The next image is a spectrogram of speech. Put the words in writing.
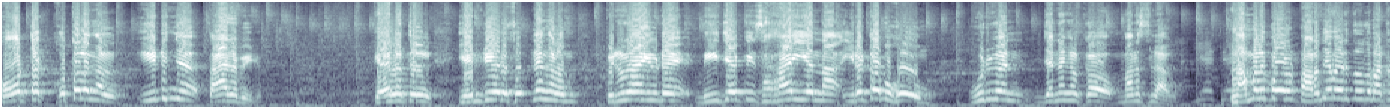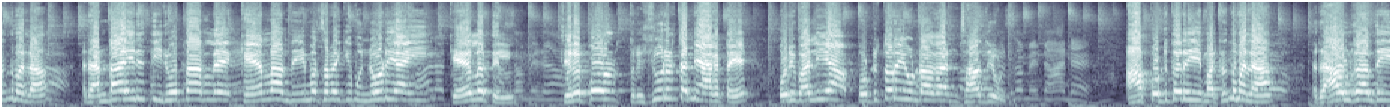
കോട്ട കൊത്തളങ്ങൾ ഇടിഞ്ഞ് താഴെ വീഴും. കേരളത്തിൽ എൻ ഡി എയുടെ സ്വപ്നങ്ങളും പിണറായിയുടെ ബി ജെ പി സഹായി എന്ന ഇരട്ടമുഖവും മുഴുവൻ ജനങ്ങൾക്ക് മനസ്സിലാകും. നമ്മളിപ്പോൾ പറഞ്ഞു വരുന്നത് മറ്റൊന്നുമല്ല രണ്ടായിരത്തി ഇരുപത്തി ആറിലെ കേരള നിയമസഭയ്ക്ക് മുന്നോടിയായി കേരളത്തിൽ ചിലപ്പോൾ തൃശ്ശൂരിൽ തന്നെ ആകട്ടെ ഒരു വലിയ പൊട്ടിത്തെറി ഉണ്ടാകാൻ സാധ്യതയുണ്ട്. ആ പൊട്ടിത്തെറി മറ്റൊന്നുമല്ല രാഹുൽ ഗാന്ധി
